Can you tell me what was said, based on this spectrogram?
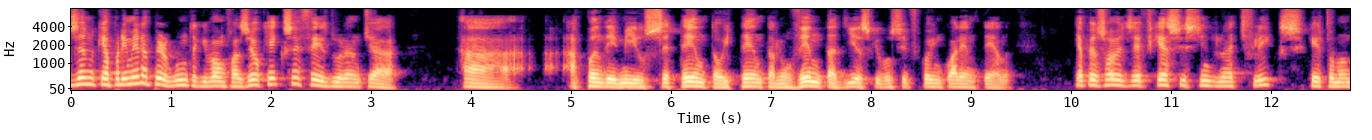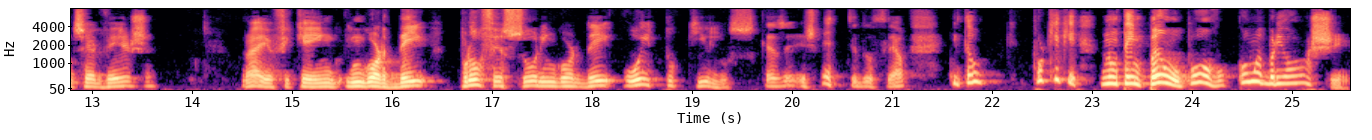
dizendo que a primeira pergunta que vão fazer é o que, que você fez durante a, a, a pandemia, os 70, 80, 90 dias que você ficou em quarentena. E a pessoa vai dizer: fiquei assistindo Netflix, fiquei tomando cerveja, né? eu fiquei, engordei, professor, engordei 8 quilos. Quer dizer, gente do céu. Então, por que, que não tem pão o povo? Como a brioche.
